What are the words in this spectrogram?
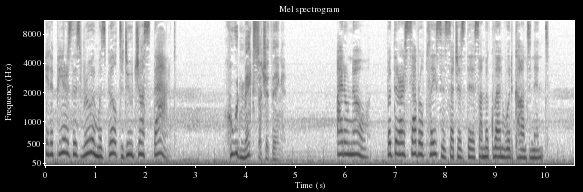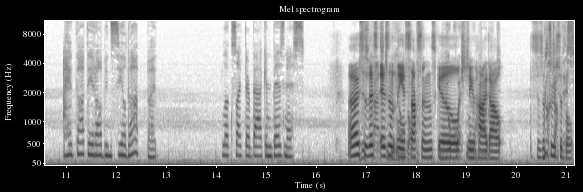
It appears this ruin was built to do just that. Who would make such a thing? I don't know, but there are several places such as this on the Glenwood continent. I had thought they had all been sealed up, but Looks like they're back in business. Oh, so This this has to be isn't the. Assassin's No Guild question new about it. hideout. This is a We'll crucible.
